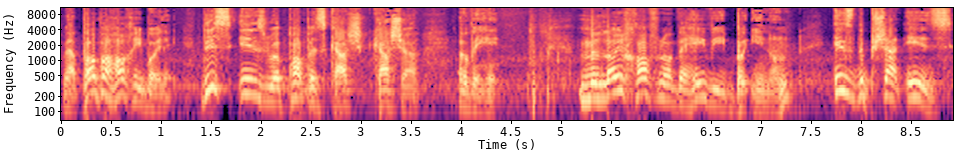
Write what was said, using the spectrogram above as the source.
Rapapa Hochi Boile. This is Rapapa's kasha over here. Maloi Chofno Behavi Ba'inon is the Pshat is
